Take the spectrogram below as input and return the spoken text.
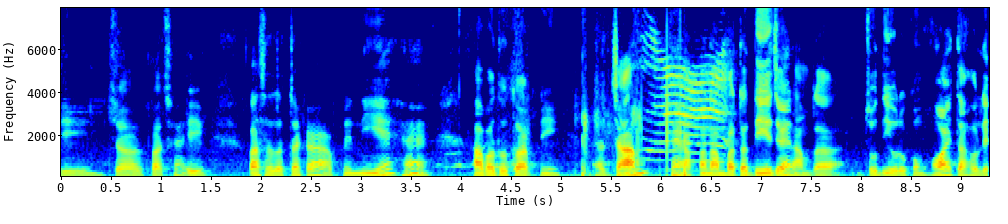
তিন, চার, পাঁচ হ্যাঁ? এই পাঁচ হাজার টাকা আপনি নিয়ে হ্যাঁ? আপাতত আপনি যান হ্যাঁ? আপনার নাম্বারটা দিয়ে যায় আমরা যদি ওরকম হয় তাহলে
